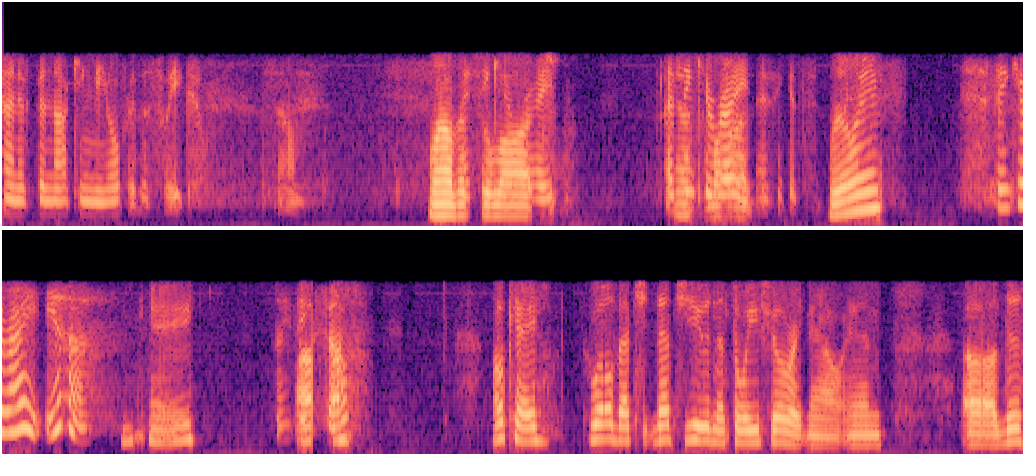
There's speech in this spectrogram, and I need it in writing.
kind of been knocking me over this week. So Wow, that's a lot. Right. I Yeah, think you're right. I think it's Really? I think you're right. Yeah. Okay. I think Uh, so. Okay. Well, that's that's you, and that's the way you feel right now. And uh this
